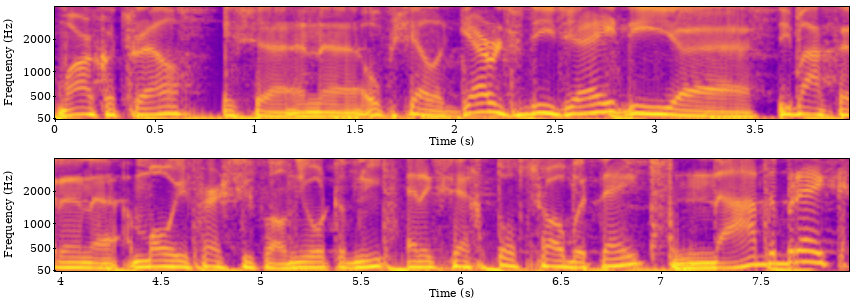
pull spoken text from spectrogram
Marco Trell is uh, een uh, officiële garage DJ. Die, die maakt er een, mooie versie van. Je hoort hem nu. En ik zeg tot zo meteen na de break.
